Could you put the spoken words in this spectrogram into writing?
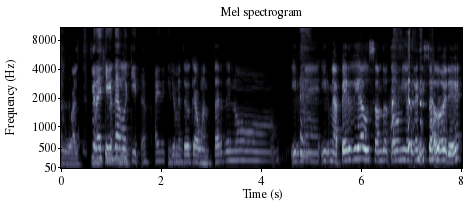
Igual. Pero hay que ir de a poquito. yo me tengo que aguantar de no irme, irme a pérdida usando todos mis organizadores,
